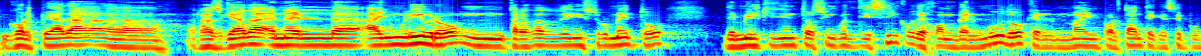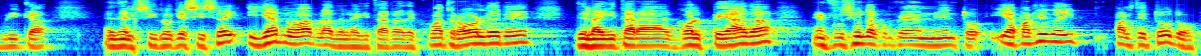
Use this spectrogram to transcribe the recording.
golpeada, rasgueada. En el, hay un libro, un tratado de instrumento de 1555 de Juan Bermudo, que es el más importante que se publica en el siglo XVI, y ya no habla de la guitarra de cuatro órdenes, de la guitarra golpeada en función de acompañamiento, y a partir de ahí parte todo.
